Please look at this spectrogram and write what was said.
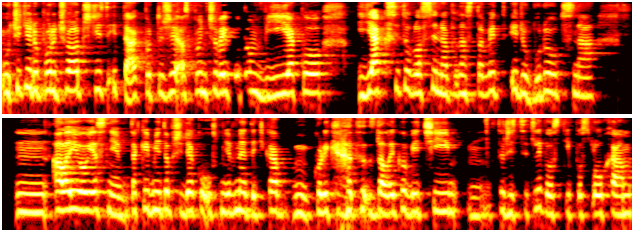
určitě doporučovala přečíst i tak, protože aspoň člověk potom ví, jako, jak si to vlastně nastavit i do budoucna. Mm, ale jo, jasně, taky mi to přijde jako úsměvné. Teďka mm, kolikrát s daleko větší mm, to říct, citlivostí poslouchám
